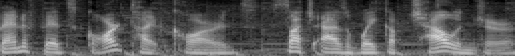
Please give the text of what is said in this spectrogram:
benefits guard-type cards, such as Wake Up Challenger.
